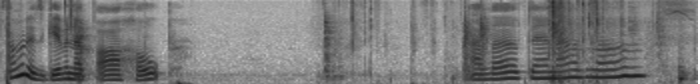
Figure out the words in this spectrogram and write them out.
Someone is giving up all hope. I loved and I've lost.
